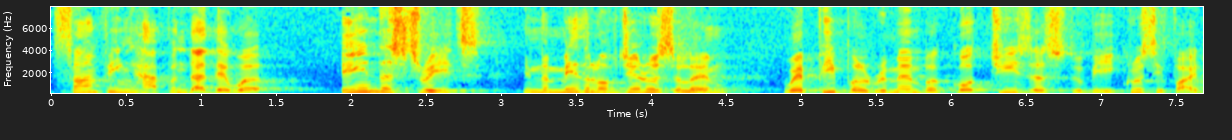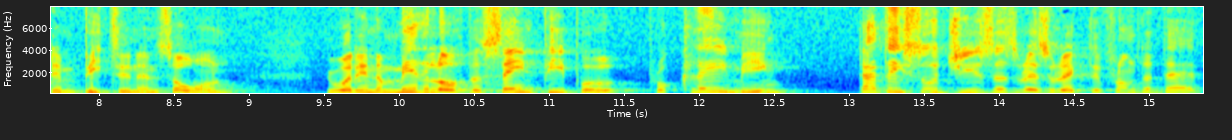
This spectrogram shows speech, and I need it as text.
something happened that they were in the streets in the middle of Jerusalem where people, remember, got Jesus to be crucified and beaten and so on. You were in the middle of the same people proclaiming that they saw Jesus resurrected from the dead.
